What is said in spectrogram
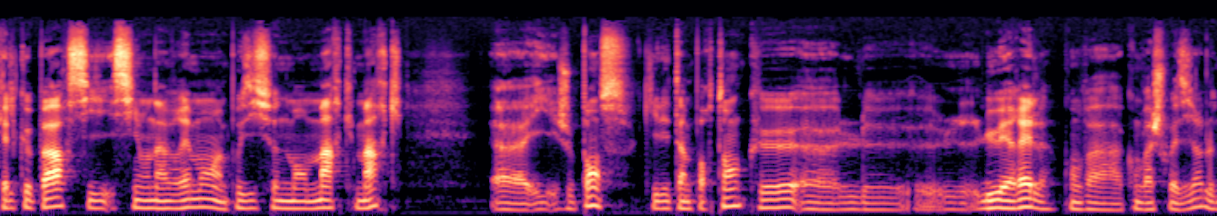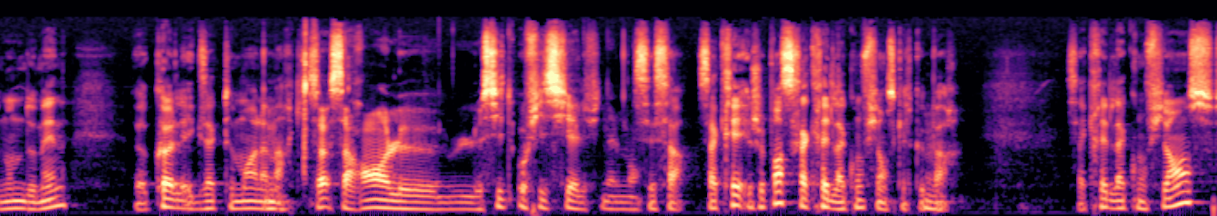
quelque part, si, si, on a vraiment un positionnement marque-marque, je pense qu'il est important que l'URL qu'on va, qu'on va choisir, le nom de domaine, colle exactement à la mm. marque. Ça, ça rend le, le, site officiel finalement. C'est ça. ça crée, je pense que ça crée de la confiance quelque mm. part. Ça crée de la confiance,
